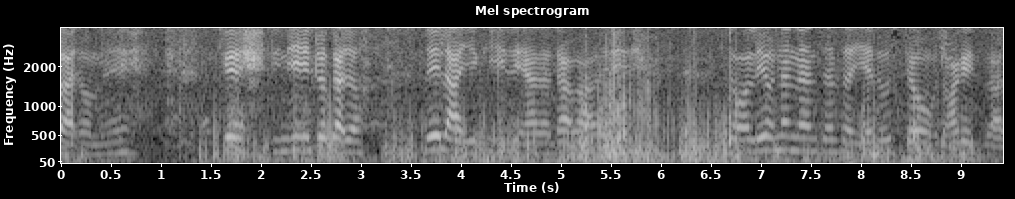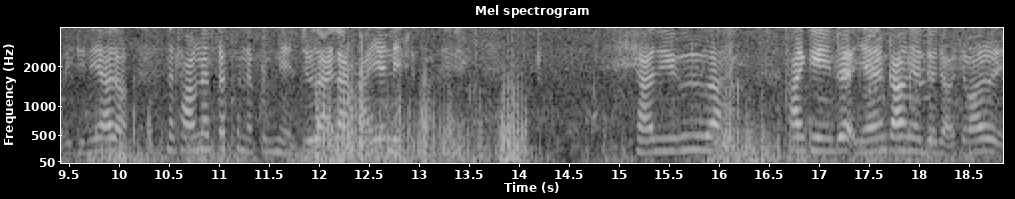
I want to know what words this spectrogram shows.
ပါတော့မယ်။ကဲဒီနေ့အတွက်ကတော့လေးလာရခီးစဉ်ကတော့ဒါပါပဲ။တော်လေးကိုနှံ့နှံ့ဆက်ဆက် Yellowstone ကိုသွားခဲ့ပါပြီ။ဒီနေ့ကတော့2029ခုနှစ်ဇူလိုင်လ9ရက်နေ့ဖြစ်ပါတယ်။ရာသီဥတုက hiking အတွက်ရမ်းကောင်းတဲ့အတွက်ကြောင့်ကျမတို့တွေ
